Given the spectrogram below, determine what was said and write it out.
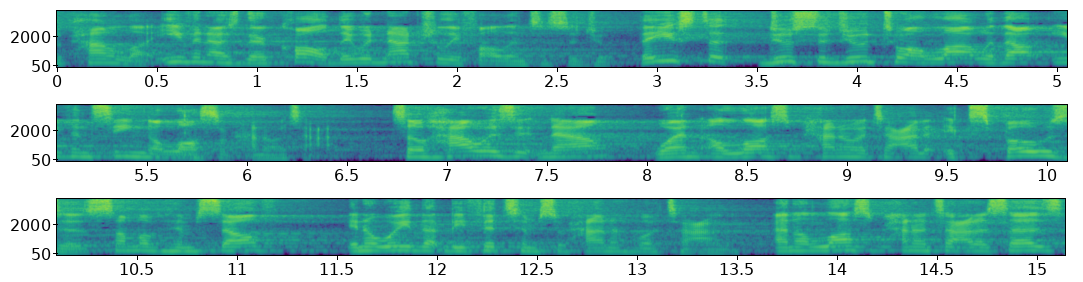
Subhanallah, even as they're called, they would naturally fall into sujood. They used to do sujood to Allah without even seeing Allah subhanahu wa ta'ala. So how is it now when Allah subhanahu wa ta'ala exposes some of Himself in a way that befits Him subhanahu wa ta'ala? And Allah subhanahu wa ta'ala says,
